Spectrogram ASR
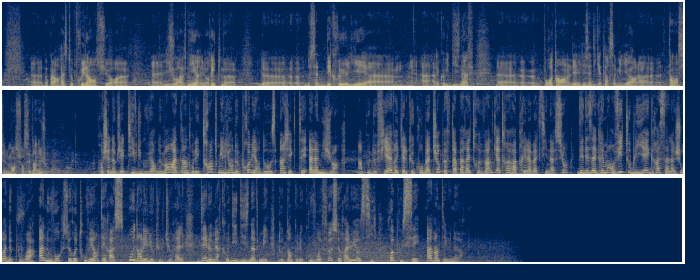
donc on reste prudent sur les jours à venir et le rythme de, cette décrue liée à, la Covid-19. pour autant, les, les indicateurs s'améliorent tendanciellement sur ces derniers jours. Prochain objectif du gouvernement, atteindre les 30 millions de premières doses injectées à la mi-juin. Un peu de fièvre et quelques courbatures peuvent apparaître 24 heures après la vaccination, des désagréments vite oubliés grâce à la joie de pouvoir à nouveau se retrouver en terrasse ou dans les lieux culturels dès le mercredi 19 mai, d'autant que le couvre-feu sera lui aussi repoussé à 21 heures.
